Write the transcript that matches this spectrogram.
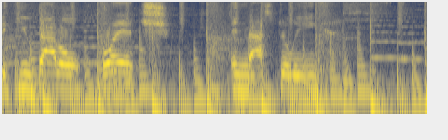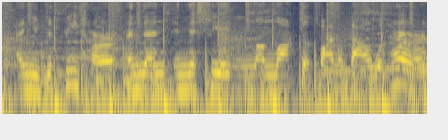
if you battle Blanche in Master League and you defeat her and then initiate and unlock the final battle with her,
